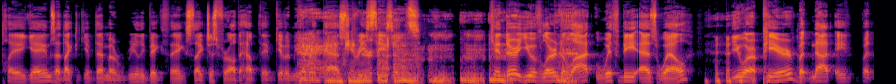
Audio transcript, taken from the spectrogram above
play games. I'd like to give them a really big thanks, like just for all the help they've given me over the past three seasons. Kinder, you have learned a lot with me as well. You are a peer, but not a but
